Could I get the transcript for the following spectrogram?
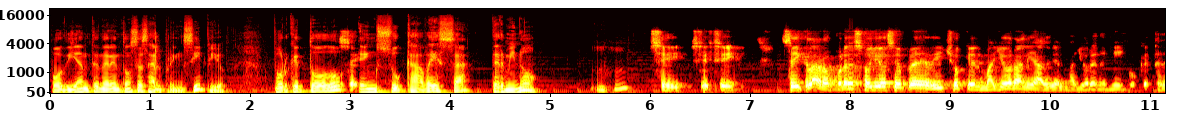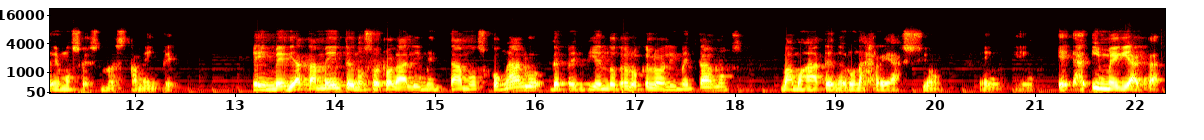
podían tener entonces al principio, porque todo Sí. en su cabeza terminó. Sí, sí, sí. Sí, claro. Por eso yo siempre he dicho que el mayor aliado y el mayor enemigo que tenemos es nuestra mente. E inmediatamente nosotros la alimentamos con algo, dependiendo de lo que lo alimentamos, vamos a tener una reacción en- en- eh, inmediata.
